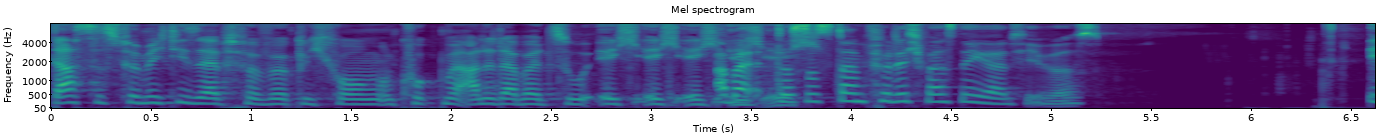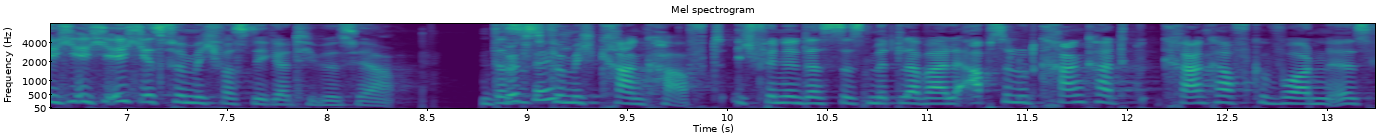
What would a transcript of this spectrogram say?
das ist für mich die Selbstverwirklichung und guckt mir alle dabei zu. Ich, ich, ich, Aber ich, das ich. ist dann für dich was Negatives. Ich, ich, ich ist für mich was Negatives, ja. Das Wirklich? ist für mich krankhaft. Ich finde, dass das mittlerweile absolut krankhaft, krankhaft geworden ist,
